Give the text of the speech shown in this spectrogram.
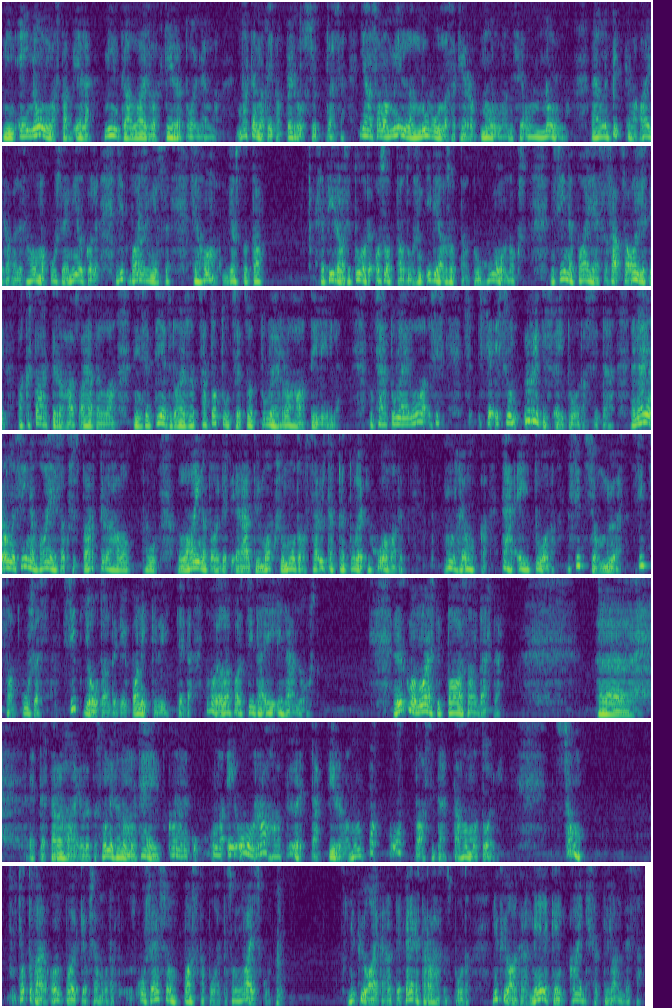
Niin ei nollasta vielä minkäänlaisella kertoimella matematiikan perusjuttuessa. Ihan sama millä luvulla sä kerrot nolla, niin se on nolla. Näin ollen pitkällä aikavälillä se homma kusee nilkoille. Ja sitten varsinkin, jos, se, se homma, jos tota, se firma, se tuote osoittautuu, kun sun idea osoittautuu huonoksi, niin siinä vaiheessa sä, sä oikeasti, vaikka starttirahaa jos ajatellaan, niin sen tietyn ajan sä totut siihen, että tulee rahaa tilille. Mutta sehän tulee, siis se, se, sun yritys ei tuota sitä. Ja näin ollen siinä vaiheessa, kun se starttiraha loppuu, lainat oikeasti erääntyy maksuun muuta vasta, sä yhtäkkiä tuleekin huomaat, että mulla ei olekaan, tää ei tuota. Ja sit se on myös, sit sä oot kusessa, sit joutaan tekemään panikkiliikkeitä, ja voi olla, että siitä ei enää nousta. Ja nyt kun mä monesti paasaan tästä, öö, että sitä rahaa ei otettaisi. Moni sanoo mulle, että hei, korona, kun mulla ei ole rahaa pyörittää firmaa, mun on pakko sitä, että tämä homma toimii. Se on, totta kai on poikkeuksia muuta, usein se on paskapuhetta, se on laiskuutta. Nykyaikana, nyt ei pelkästään rahastosta puhuta, nykyaikana melkein kaikissa tilanteissa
